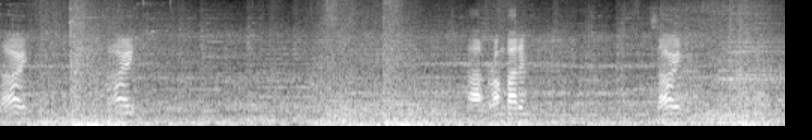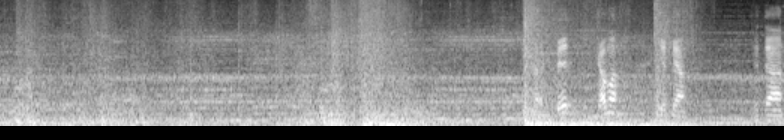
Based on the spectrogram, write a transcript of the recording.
Sorry, sorry. Uh, wrong button. Sorry. Bit, come on, get down. Get down.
